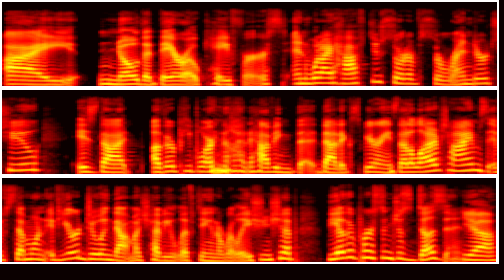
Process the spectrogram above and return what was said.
I know that they're okay first. And what I have to sort of surrender to is that other people are not having th- that experience. That a lot of times, if someone, if you're doing that much heavy lifting in a relationship, the other person just doesn't. Yeah.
